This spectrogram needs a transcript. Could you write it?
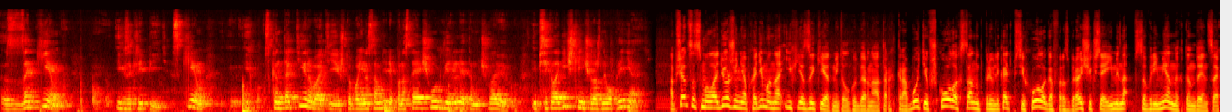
за кем их закрепить, с кем их сконтактировать, и чтобы они на самом деле по-настоящему верили этому человеку. И психологически они еще должны его принять. Общаться с молодежью необходимо на их языке, отметил губернатор. К работе в школах станут привлекать психологов, разбирающихся именно в современных тенденциях.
